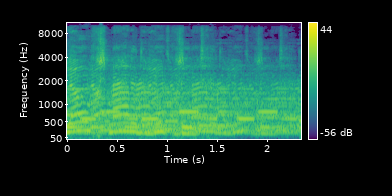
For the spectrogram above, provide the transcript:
Laugsmalen de Rietbriet.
